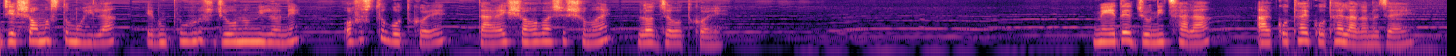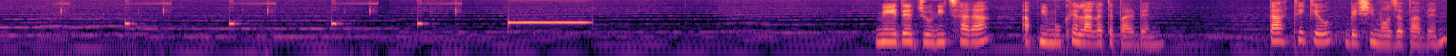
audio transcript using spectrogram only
যে সমস্ত মহিলা এবং পুরুষ যৌন মিলনে অসুস্থ বোধ করে তারাই সহবাসের সময় লজ্জাবোধ করে। মেয়েদের জনি ছাড়া আর কোথায় কোথায় লাগানো যায়? মেয়েদের জনি ছাড়া আপনি মুখে লাগাতে পারবেন। তার থেকেও বেশি মজা পাবেন।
